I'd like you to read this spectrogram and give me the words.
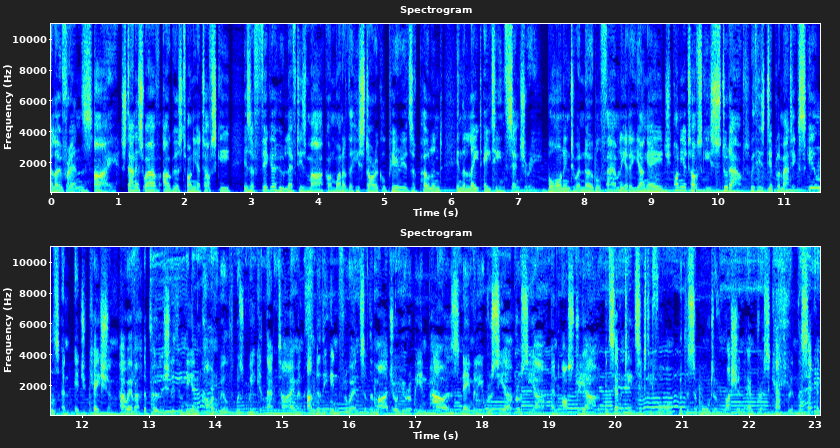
Hello friends, I, Stanisław August Poniatowski, is a figure who left his mark on one of the historical periods of Poland in the late 18th century. Born into a noble family at a young age, Poniatowski stood out with his diplomatic skills and education. However, the Polish-Lithuanian Commonwealth was weak at that time and under the influence of the major European powers, namely Russia, Prussia and Austria. In 1764, with the support of Russian Empress Catherine II,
